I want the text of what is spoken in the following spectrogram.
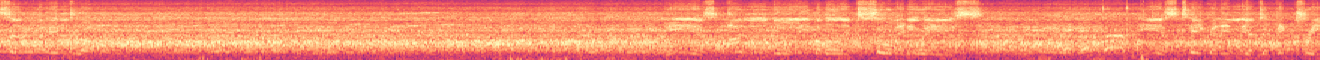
Magnificent Mahendra. He is unbelievable in so many ways. He has taken India to victory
